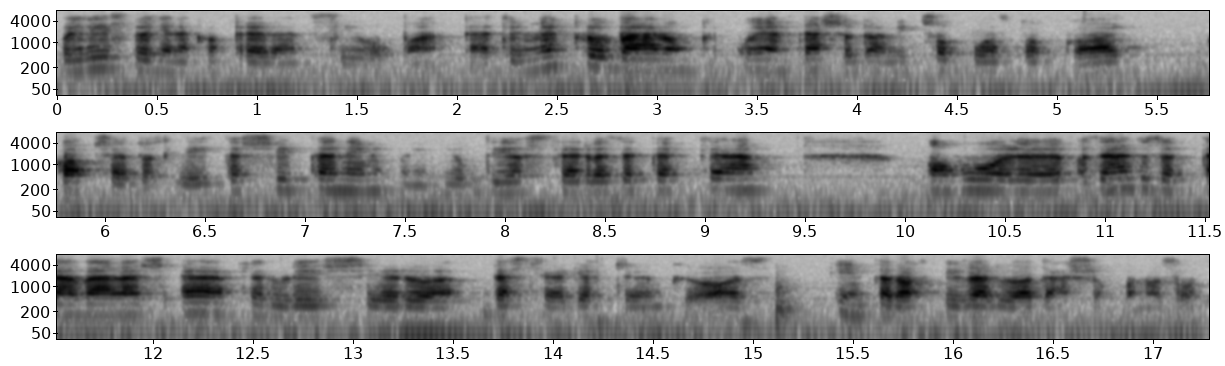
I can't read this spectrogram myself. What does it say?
hogy részt vegyenek a prevencióban. Tehát, hogy megpróbálunk olyan társadalmi csoportokkal kapcsolatot létesíteni, mondjuk nyugdíjas szervezetekkel, ahol az áldozattá válás elkerüléséről beszélgetünk az interaktív előadásokon az ott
